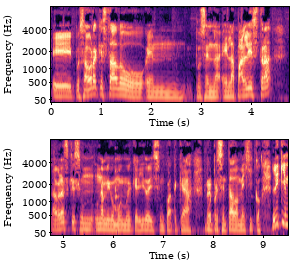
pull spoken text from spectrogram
eh, pues ahora que he estado en, pues en la, en la palestra, la verdad es que es un, amigo muy, muy querido y es un cuate que ha representado a México. Licky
